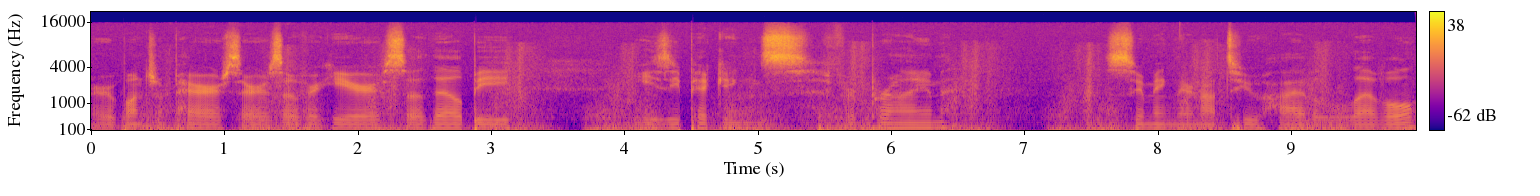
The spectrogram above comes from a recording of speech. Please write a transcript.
There are a bunch of Paracers over here, so they'll be easy pickings for prime. Assuming they're not too high of a level.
